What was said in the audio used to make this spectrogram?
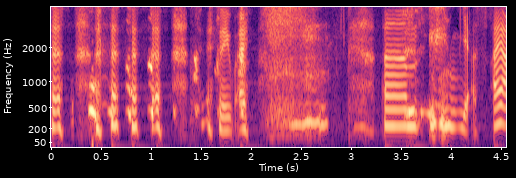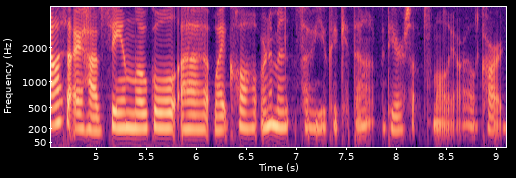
anyway, um, yes, I also I have seen local uh, white claw ornament, so you could get that with your shop small card.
